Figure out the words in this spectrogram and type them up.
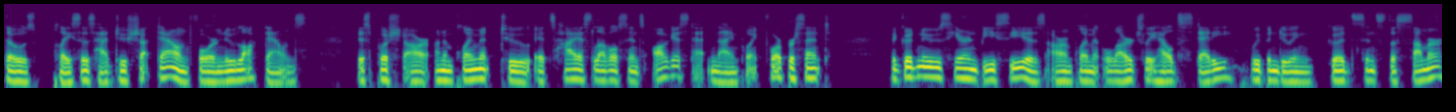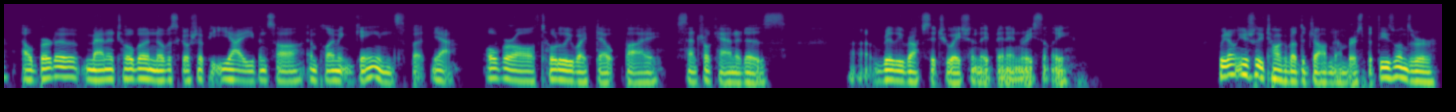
those places had to shut down for new lockdowns. This pushed our unemployment to its highest level since August at 9.4%. The good news here in BC is our employment largely held steady. We've been doing good since the summer. Alberta, Manitoba, Nova Scotia, PEI even saw employment gains, but yeah, overall, totally wiped out by Central Canada's uh, really rough situation they've been in recently we don't usually talk about the job numbers, but these ones were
